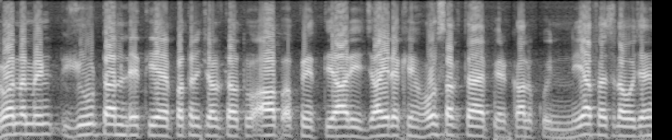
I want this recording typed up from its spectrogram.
گورنمنٹ یو ٹرن لیتی ہے، پتہ نہیں چلتا تو آپ اپنی تیاری جاری رکھیں۔ ہو سکتا ہے پھر کل کوئی نیا فیصلہ ہو جائے۔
